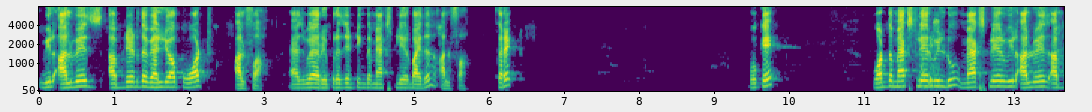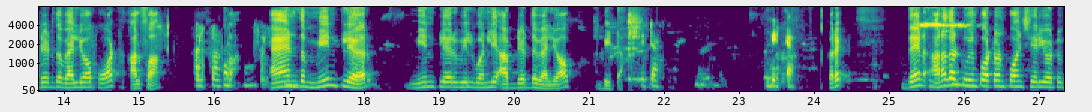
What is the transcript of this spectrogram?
will always update the value of what alpha, as we are representing the max player by the alpha. Correct? Okay what the max player will do max player will always update the value of what alpha Alpha. and the mean player mean player will only update the value of beta Beta. Beta. correct then another two important points here you have to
